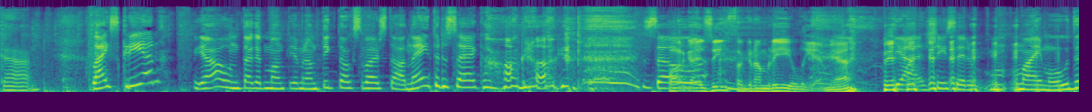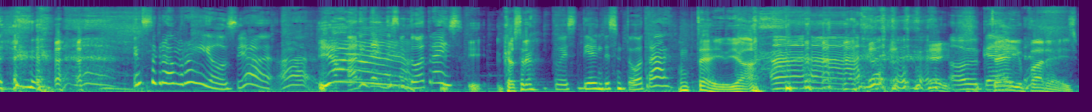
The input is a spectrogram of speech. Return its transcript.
ka laiks skrien. Un tagad man, piemēram, TikToks vairs tā neinteresē, kā agrāk. so, Pārgāju uz Instagram rīliem. Jā, jā šis ir maimūda. Instagram reels, jā, jā, jā, arī 92. Kas ir? Tu esi 92. Un teju, jā. teju, okay. teju pareizi.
